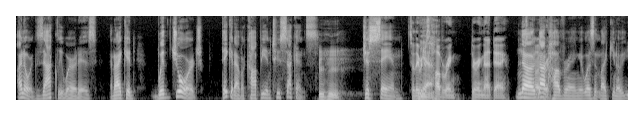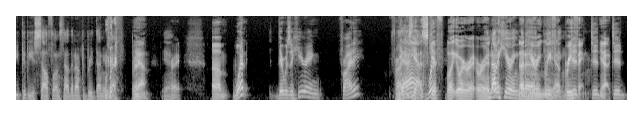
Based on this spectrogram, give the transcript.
I know exactly where it is. And I could, with George, they could have a copy in two seconds. Mhm. Just saying. So they were Yeah. just hovering during that day. No, Just not hovering. hovering. It wasn't like, you know, you people use cell phones now. They don't have to breathe down your neck. Right. Yeah. Yeah. Right. Um, what? There was a hearing Friday. Friday. Yeah. Yeah. A SCIF, like, or, or a, Or not a hearing, not but a a hearing, briefing. A, uh, briefing. Did, did yeah. did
